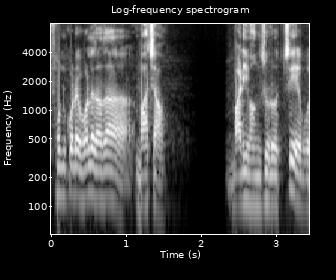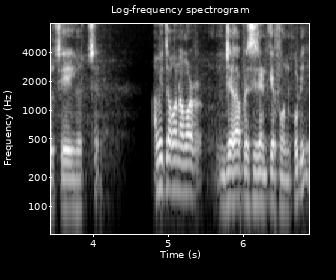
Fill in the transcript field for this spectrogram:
ফোন করে বলে, দাদা, বাঁচাও। বাড়ি ভাঙচুর হচ্ছে, এ বলছে, এই হচ্ছে। আমি তখন আমার জেলা প্রেসিডেন্টকে ফোন করি।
